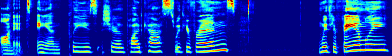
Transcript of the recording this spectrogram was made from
on it. And please share the podcast with your friends, with your family,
